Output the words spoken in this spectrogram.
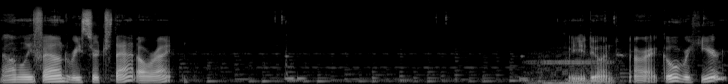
Anomaly found. Research that. All right. What are you doing? All right, go over here.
